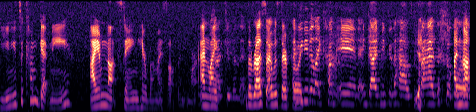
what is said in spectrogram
"You need to come get me. I am not staying here by myself anymore." And I'm like not doing this. the rest, I was there for and like, you need to like come in and guide me through the house because Yeah. my eyes are so closed. I'm not,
